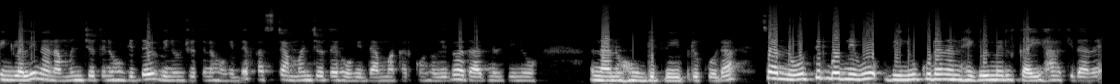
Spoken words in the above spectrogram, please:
ತಿಂಗಳಲ್ಲಿ ನಾನು ಅಮ್ಮನ ಜೊತೆನೂ ಹೋಗಿದ್ದೆ ವಿನು ಜೊತೆನೂ ಹೋಗಿದ್ದೆ. ಫಸ್ಟ್ ಅಮ್ಮನ ಜೊತೆ ಹೋಗಿದ್ದೆ, ಅಮ್ಮ ಕರ್ಕೊಂಡು ಹೋಗಿದ್ದು. ಅದಾದ್ಮೇಲೆ ವಿನು, ನಾನು ಹೋಗಿದ್ವಿ ಇಬ್ರು ಕೂಡ. ಸೊ ಅದ್ ನೋಡ್ತಿರ್ಬೋದು ನೀವು, ವಿನು ಕೂಡ ನನ್ನ ಹೆಗಲ್ ಮೇಲೆ ಕೈ ಹಾಕಿದಾನೆ.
